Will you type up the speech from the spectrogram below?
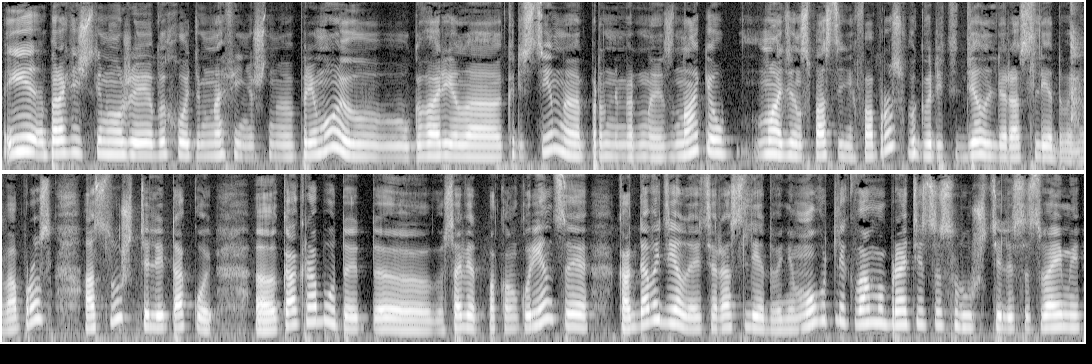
И практически мы уже выходим на финишную прямую. Говорила Кристина про номерные знаки. Ну, один из последних вопросов, вы говорите, делали расследование. Вопрос от слушателей такой. Э, как работает э, Совет по конкуренции, когда вы делаете расследование? Могут ли к вам обратиться слушатели со своими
